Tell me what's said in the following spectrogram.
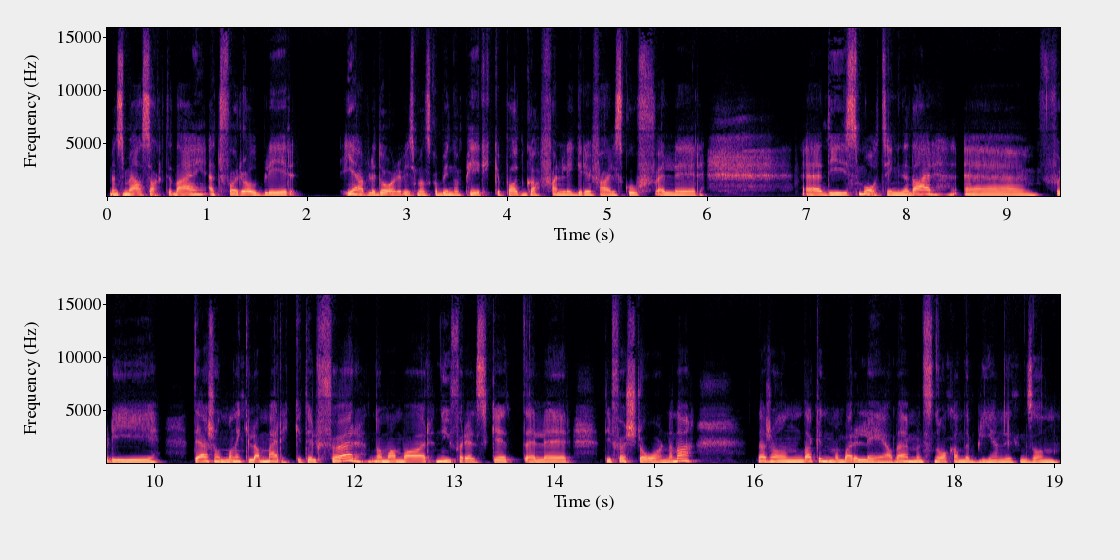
men som jeg har sagt til deg, et forhold blir jævlig dårlig hvis man skal begynne å pirke på at gaffelen ligger i feil skuff, eller eh, de småtingene der. Eh, fordi det er sånn man ikke la merke til før, når man var nyforelsket, eller de første årene. Da sånn, da kunne man bare le av det, mens nå kan det bli en liten sånn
